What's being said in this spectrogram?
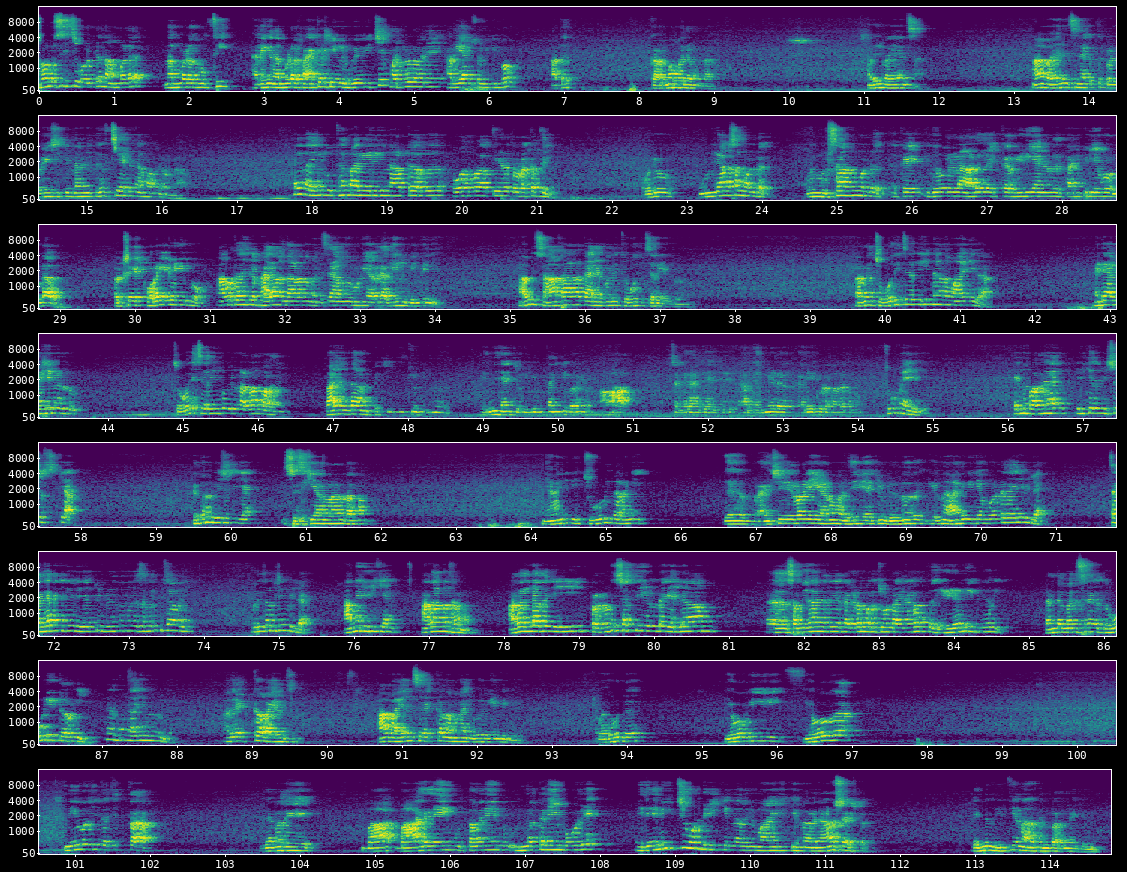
ധ്വംസിച്ചുകൊണ്ട് നമ്മൾ നമ്മുടെ ബുദ്ധി അല്ലെങ്കിൽ നമ്മുടെ ഫാക്കൽറ്റികൾ ഉപയോഗിച്ച് മറ്റുള്ളവരെ അറിയാൻ ശ്രമിക്കുമ്പോൾ അത് കർമ്മഫലമുണ്ടാകും അതിൽ വയലൻസാണ് ആ വയലൻസിനകത്ത് പ്രവേശിക്കുന്നവന് തീർച്ചയായിട്ടും കർമ്മഫലം ഉണ്ടാകും ഏതായാലും ബുദ്ധന്മാരായിരിക്കുന്ന ആൾക്കാർക്ക് ബോധപ്രാപ്തിയുടെ തുടക്കത്തിൽ ഒരു ഉല്ലാസം കൊണ്ട് ഒരു ഉത്സാഹം കൊണ്ട് ഒക്കെ ഇതുപോലുള്ള ആളുകളെയൊക്കെ റീഡ് ചെയ്യാനുള്ള താല്പര്യമൊക്കെ ഉണ്ടാവും. പക്ഷേ കുറേ കഴിയുമ്പോൾ അവർക്ക് അതിന്റെ ഫലം എന്താണെന്ന് മനസ്സിലാവുന്നതുകൂടി അവരതിൽ നിന്ന് പിന്തിരിയും അവർ സാധാരണക്കാരെ പോലെ ചോദിച്ചറിയേണ്ടതുണ്ട് കാരണം ചോദിച്ചറിയുന്നതാണ് മാന്യത. എന്റെ ആവശ്യമേ ഉള്ളൂ ചോദിച്ചറിയുമ്പോൾ ഒരു കള്ളം പറഞ്ഞു. താൻ എന്താണ് ഇപ്പം ചിന്തിച്ചുകൊണ്ടിരുന്നത്? എന്ന് ഞാൻ ചോദിക്കും തനിക്ക് പറയും ആഹാ ശങ്കരാചാര്യ ആ ഗംഗയുടെ കരയിൽ കൂടെ നടക്കുന്നു. ചുമ്മായിരിക്കും എന്ന് പറഞ്ഞാൽ എനിക്കത് വിശ്വസിക്കാം. എന്താണ് വിശ്വസിക്കാം? വിശ്വസിക്കുക എന്നുള്ളതാണ് ധർമ്മം. ഞാനിനി ചൂടിന്നിറങ്ങി ഐശ്വര്യറായിയാണോ മനസ്സിൽ വിചാരിച്ചുകൊണ്ടിരുന്നത് എന്ന് ആഗ്രഹിക്കാൻ പോകേണ്ട കാര്യമില്ല. ശങ്കരാചാര്യ നിങ്ങൾ സങ്കല്പിച്ചാൽ മതി. ഒരു സംശയമില്ല അങ്ങനെ ഇരിക്കാം. അതാണ് ധർമ്മം. അതല്ലാതെ ഈ പ്രകൃതി ശക്തികളുടെ എല്ലാം സംവിധാനത്തെ തകിടം പറിച്ചുകൊണ്ട് അതിനകത്ത് ഇഴങ്ങി കയറി തന്റെ മനസ്സിനകത്ത് ഓടിയിട്ടിറങ്ങി ഇതൊന്നും കാര്യമൊന്നുമില്ല. അതിലൊക്കെ വയലൻസ് ആ വയലൻസിലൊക്കെ നമുക്ക് അനുഭവിക്കേണ്ടി വരും അപ്പം അതുകൊണ്ട് യോഗി യോഗ നിയോജിത ചിത്ത ബാ- ബാലനെയും ഉത്തമനെയും ഉന്നതനെയും പോലെ രമിച്ചുകൊണ്ടിരിക്കുന്നവനുമായിരിക്കുന്നവനാണ് ശ്രേഷ്ഠൻ എന്ന് നിത്യനാഥൻ പറഞ്ഞു വയ്ക്കുന്നു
